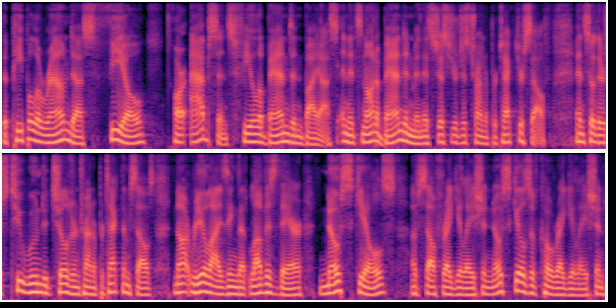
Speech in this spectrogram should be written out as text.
the people around us feel our absence feel abandoned by us. And it's not abandonment it's just you're just trying to protect yourself. And so there's two wounded children trying to protect themselves not realizing that love is there no skills of self-regulation no skills of co-regulation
